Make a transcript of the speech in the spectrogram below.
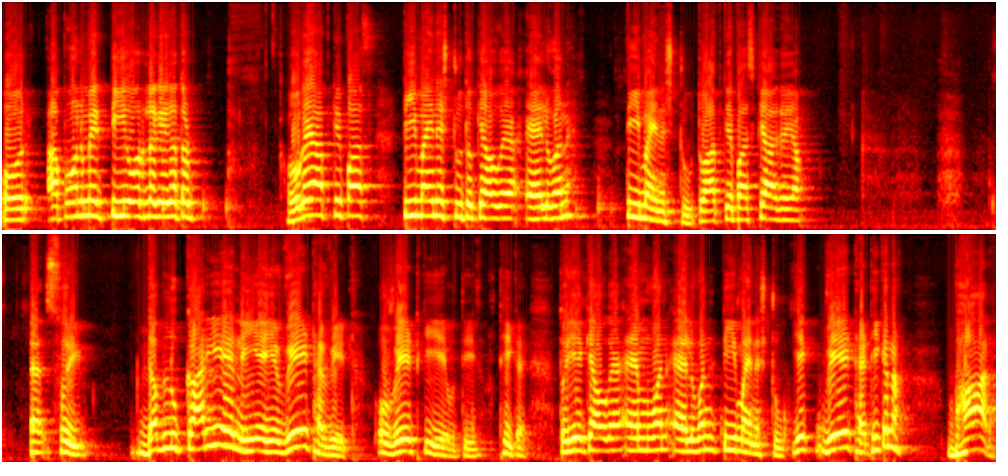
और अपोन में टी और लगेगा तो हो गया आपके पास टी माइनस टू तो क्या हो गया? L one T minus two तो आपके पास क्या आ गया? सॉरी डब्लू कार्य नहीं है, ये वेट है वेट और वेट की ये होती है। ठीक है। तो ये क्या हो गया? M one L one T minus two ये वेट है, ठीक है ना? भार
